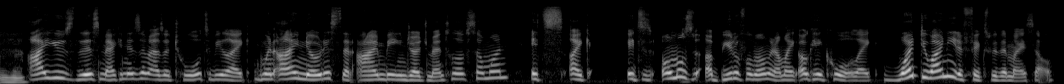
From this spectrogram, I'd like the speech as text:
Mm-hmm. I use this mechanism as a tool to be like, when I notice that I'm being judgmental of someone, it's like, it's almost a beautiful moment. I'm like, okay, cool. Like, what do I need to fix within myself?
